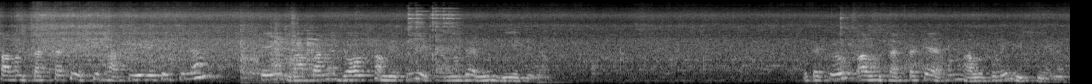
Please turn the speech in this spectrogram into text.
পালং শাকটাকে একটু ভাপিয়ে রেখেছিলাম। সেই ভাপানো জল সমেতই এটার মধ্যে আমি দিয়ে দিলাম। এটাকেও পালং শাকটাকে এখন ভালো করে মিশিয়ে নেব।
